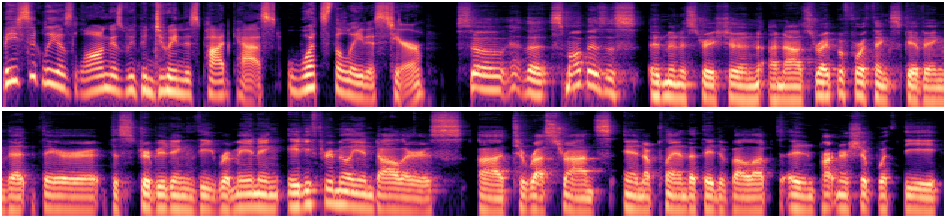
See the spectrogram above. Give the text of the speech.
basically, as long as we've been doing this podcast. What's the latest here? So, the Small Business Administration announced right before Thanksgiving that they're distributing the remaining $83 million uh, to restaurants in a plan that they developed in partnership with the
